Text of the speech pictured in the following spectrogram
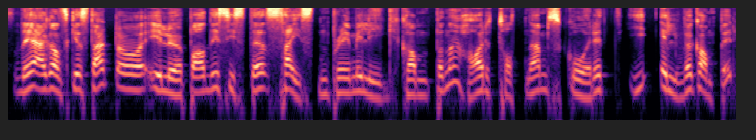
Så Det er ganske sterkt, og i løpet av de siste 16 Premier League-kampene har Tottenham skåret i 11 kamper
